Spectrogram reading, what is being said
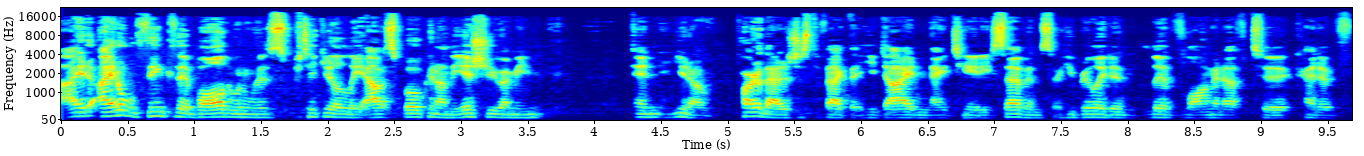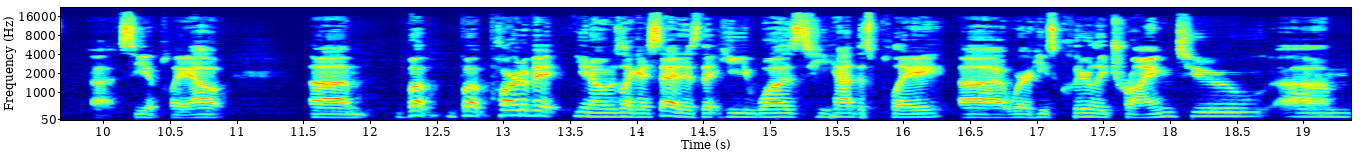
I I don't think that Baldwin was particularly outspoken on the issue. I mean, and you know, part of that is just the fact that he died in 1987, so he really didn't live long enough to kind of uh, see it play out. Um, but but part of it, you know, is like I said, is that he was he had this play uh, where he's clearly trying to um,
